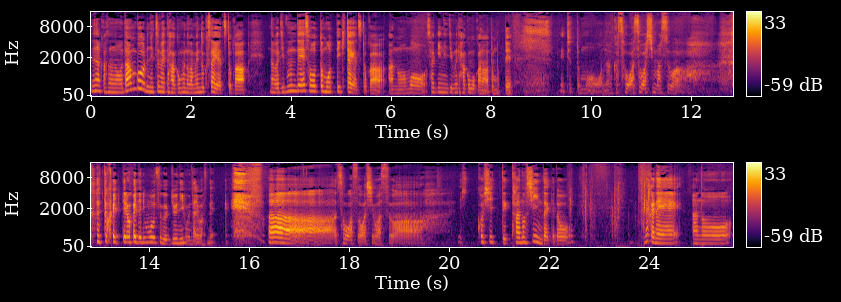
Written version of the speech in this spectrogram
でなんかその段ボールに詰めて運ぶのがめんどくさいやつとかなんか自分でそーっと持っていきたいやつとかあのもう先に自分で運ぼうかなと思ってちょっともうなんかそわそわしますわ とか言ってる間にもうすぐ12分になりますね。あーそわそわしますわ。引っ越しって楽しいんだけどなんかねあの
